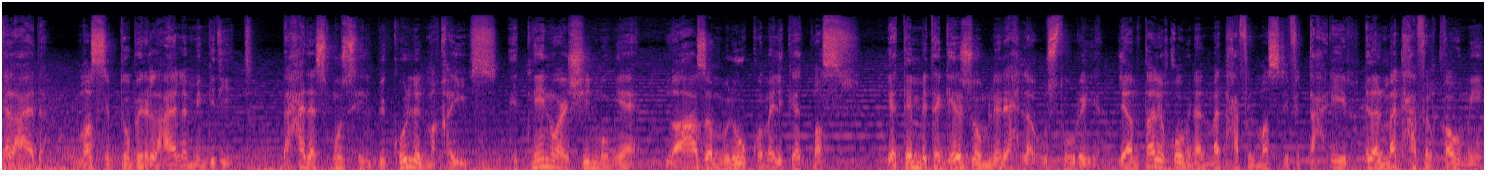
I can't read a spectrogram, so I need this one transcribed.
كالعادة مصر بتبهر العالم من جديد بحدث مذهل بكل المقاييس. 22 مومياء لأعظم ملوك وملكات مصر. يتم تجهيزهم لرحلة أسطورية لينطلقوا من المتحف المصري في التحرير إلى المتحف القومي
